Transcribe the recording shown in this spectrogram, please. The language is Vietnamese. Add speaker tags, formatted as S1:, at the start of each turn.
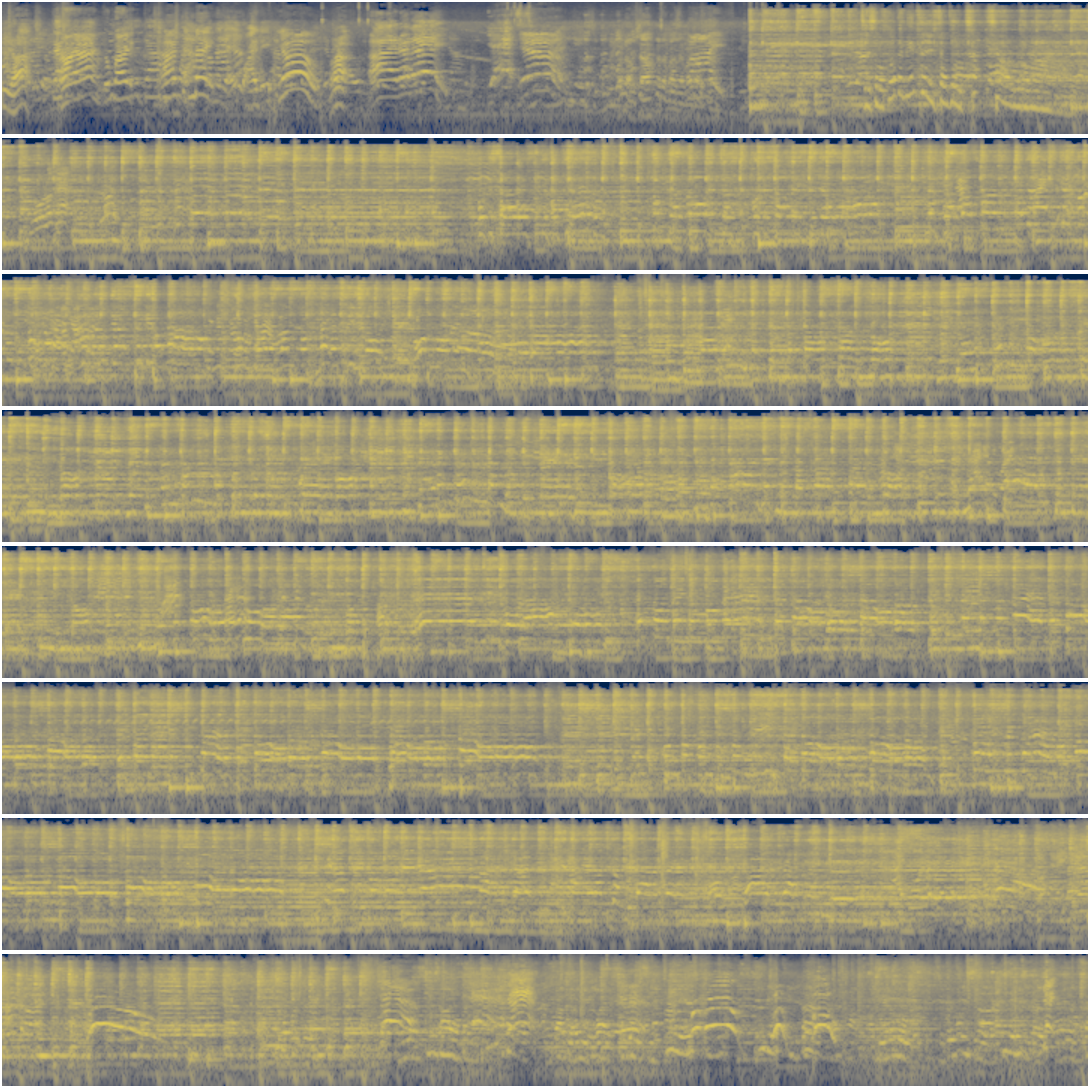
S1: gì hả
S2: Rồi á, chuẩn bị.
S3: Rồi, chuẩn bị. Vô.
S1: Rồi.
S4: Ai ra đi.
S1: bắt đầu sao cái là bạn này bắt đầu sao
S5: 这首歌的名字叫做《恰恰罗马》。 小女外现在是七年级一年级的第天我们准备进行我们一年
S1: 级的一个课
